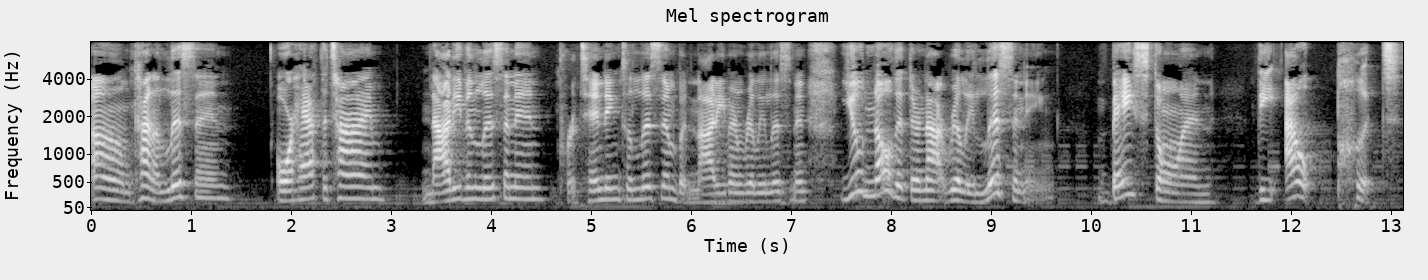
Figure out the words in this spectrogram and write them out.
um, kind of listen or half the time not even listening, pretending to listen, but not even really listening? You'll know that they're not really listening based on the output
